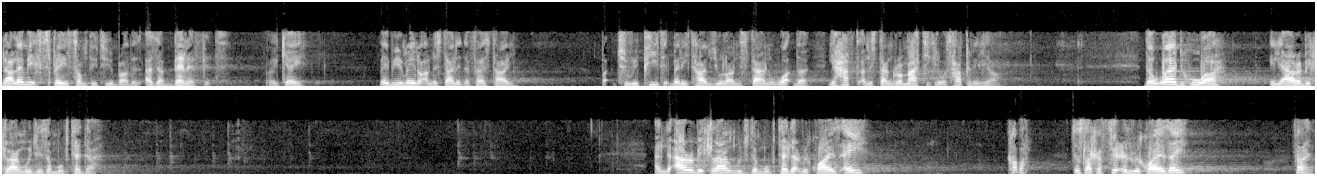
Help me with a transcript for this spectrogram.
Now let me explain something to you, brothers, as a benefit. Okay? Maybe you may not understand it the first time. But to repeat it many times, you'll understand what the. You have to understand grammatically what's happening here. The word huwa in the Arabic language is a mubtada. And the Arabic language, the mubtada requires a khabar. Just like a fi'l requires a fa'il.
